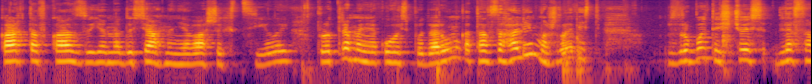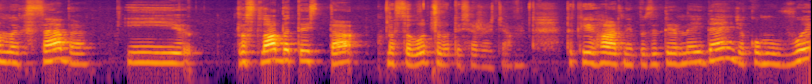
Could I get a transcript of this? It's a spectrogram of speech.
Карта вказує на досягнення ваших цілей, про отримання якогось подарунка та взагалі можливість зробити щось для самих себе і розслабитись та насолоджуватися життям. Такий гарний позитивний день, в якому ви,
